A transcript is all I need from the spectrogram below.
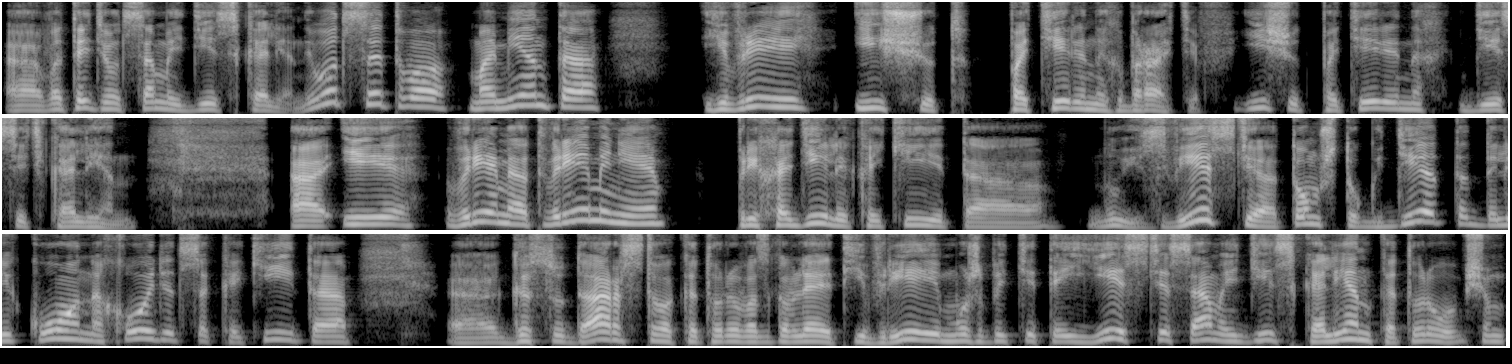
А, вот эти вот самые 10 колен. И вот с этого момента евреи ищут потерянных братьев, ищут потерянных 10 колен. А, и время от времени приходили какие-то ну, известия о том, что где-то далеко находятся какие-то э, государства, которые возглавляют евреи. Может быть, это и есть те самые 10 колен, которые, в общем,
